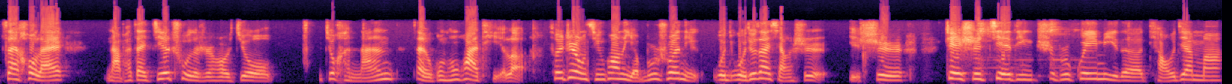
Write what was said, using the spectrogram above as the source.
在后来哪怕在接触的时候，就就很难再有共同话题了。所以这种情况呢，也不是说你我我就在想是也是。这是界定是不是闺蜜的条件吗？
